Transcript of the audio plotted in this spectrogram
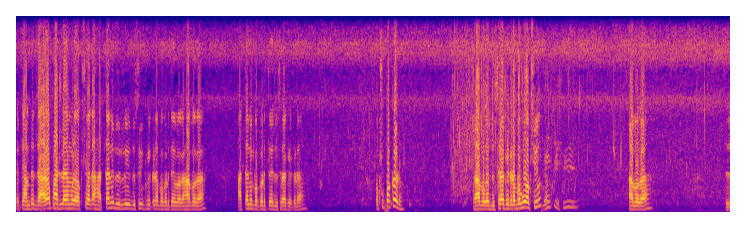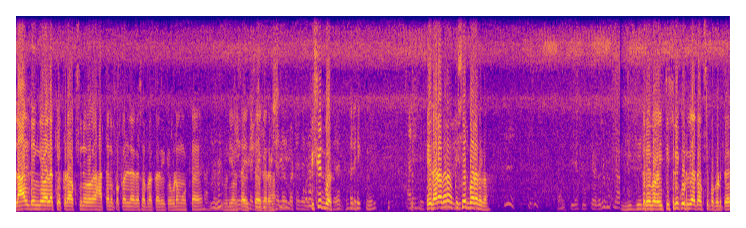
तर ते आमचं जाळं फाटल्यामुळे अक्षय आता हाताने दुसरी दुसरी खेकडा पकडतोय बघा. हा बघा हाताने पकडतोय दुसरा खेकडा. अक्षू पकड. हा बघा दुसरा खेकडा. बघू अक्षू. हा बघा. लाल डेंगेवाला खेकडा अक्षूने वगैरे हाताने पकडलाय कशा प्रकारे? केवढा मोठा आहे. मीडियम साईजचा आहे करा पिशवीत भर. हे धरा धरा. पिशवीत भरा ते का? तर हे बघा ही तिसरी कुर्ली आता अक्षू पकडतोय.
